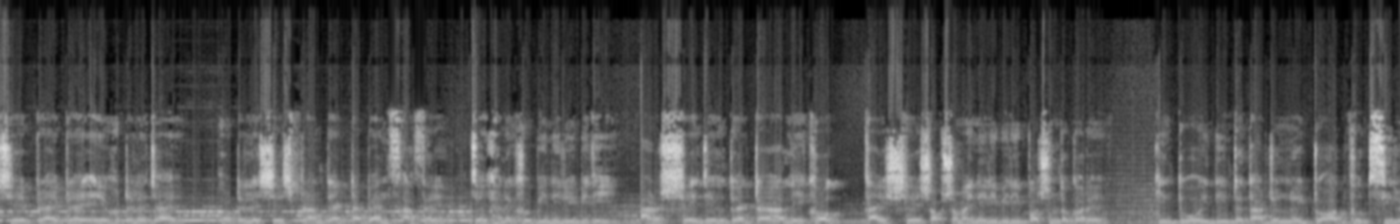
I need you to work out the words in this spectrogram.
সে প্রায় প্রায় এই হোটেলে যায়। হোটেলের শেষ প্রান্তে একটা বেঞ্চ আছে, যেখানে খুবই নিরিবিলি। আর সে যেহেতু একটা লেখক, তাই সে সবসময় নিরিবিলি পছন্দ করে। কিন্তু ওই দিনটা তার জন্য একটু অদ্ভুত ছিল।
